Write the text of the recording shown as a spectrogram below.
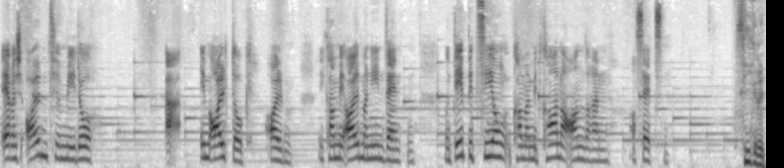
er ist allem für mich da. Äh, Im Alltag, allem. Ich kann mich allem an ihn wenden. Und die Beziehung kann man mit keiner anderen ersetzen. Sigrid,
